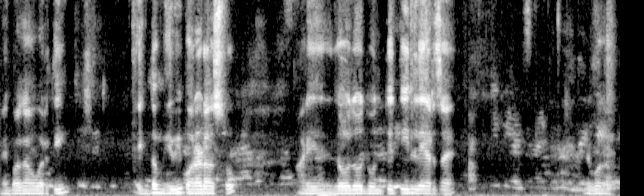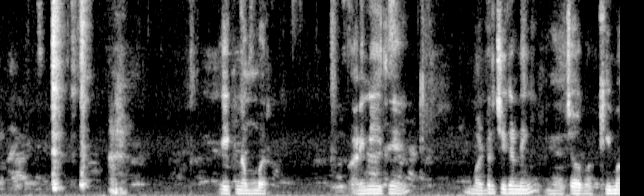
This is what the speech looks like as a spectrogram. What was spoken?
आणि बघा वरती एकदम हेवी पराठा असतो. आणि जवळजवळ दोन ते तीन लेअरचा आहे. बघा. एक नंबर आणि मी इथे बटर चिकन नाही याच्यावर बघ खिमा.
